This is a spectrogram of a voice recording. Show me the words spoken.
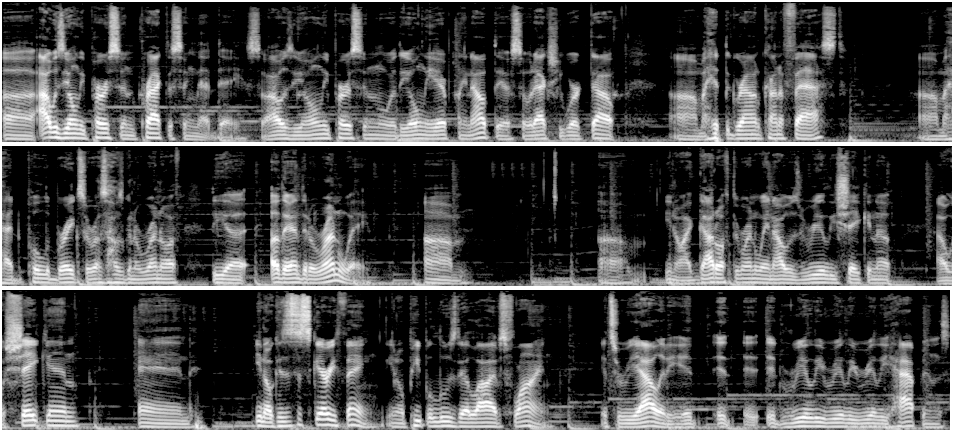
uh, I was the only person practicing that day. So I was the only person or the only airplane out there. So it actually worked out. Um, I hit the ground kind of fast. Um, I had to pull the brakes or else I was going to run off the uh, other end of the runway. Um, um, you know, I got off the runway and I was really shaken up. I was shaking and, you know, because it's a scary thing. You know, people lose their lives flying. It's a reality. It, it, it, it really, really, really happens.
